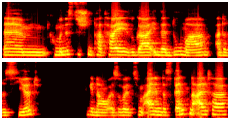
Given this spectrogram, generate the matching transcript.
ähm, kommunistischen Partei sogar in der Duma adressiert. Genau, also weil zum einen das Rentenalter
